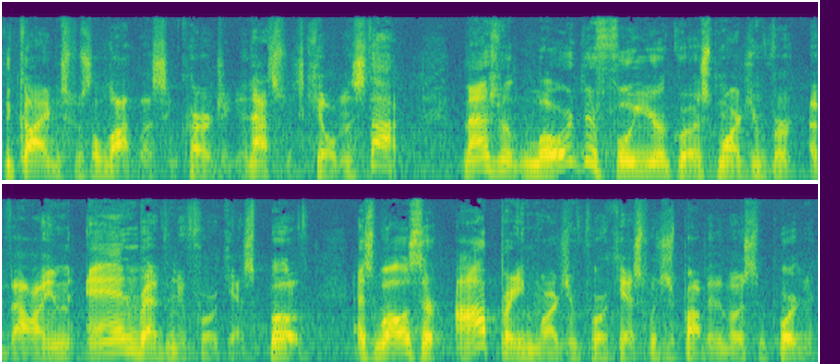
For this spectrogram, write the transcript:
The guidance was a lot less encouraging, and that's what's killing the stock. Management lowered their full year gross margin uh, volume and revenue forecast, both, as well as their operating margin forecast, which is probably the most important,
